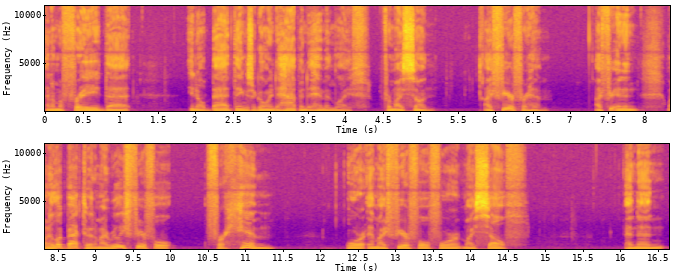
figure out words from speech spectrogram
And I'm afraid that, you know, bad things are going to happen to him in life for my son. I fear for him. I fear, and when I look back to it, am I really fearful for him, or am I fearful for myself? And then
